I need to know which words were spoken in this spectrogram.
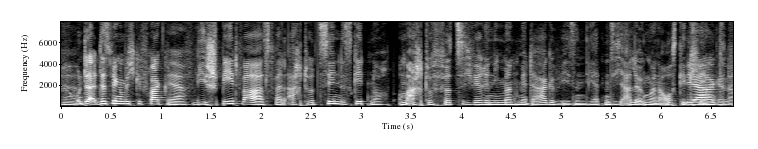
Ja. Und da, deswegen habe ich gefragt, Ja. wie spät war es? Weil 8.10 Uhr, das geht noch. Um 8.40 Uhr wäre niemand mehr da gewesen. Die hätten sich alle irgendwann ausgeklinkt. Ja, genau.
